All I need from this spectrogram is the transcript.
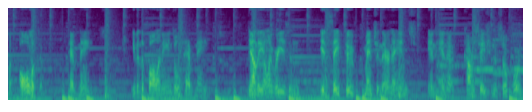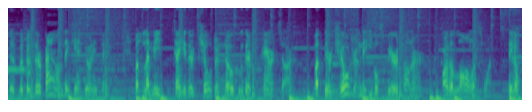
but all of them have names. Even the fallen angels have names. Now, the only reason it's safe to mention their names in, in a conversation or so forth is because they're bound. They can't do anything. But let me tell you, their children know who their parents are. But their children, the evil spirits on earth, are the lawless ones. They don't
